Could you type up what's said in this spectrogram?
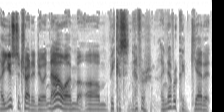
I used to try to do it. Now I'm um, because never I never could get it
